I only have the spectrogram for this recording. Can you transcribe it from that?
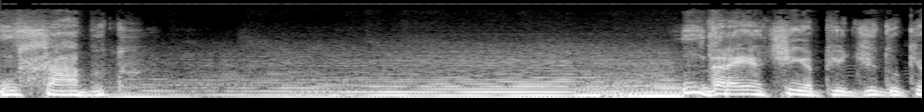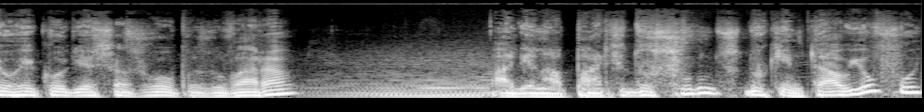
Um sábado, Andréia tinha pedido que eu recolhesse as roupas do varal, ali na parte dos fundos do quintal, e eu fui.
